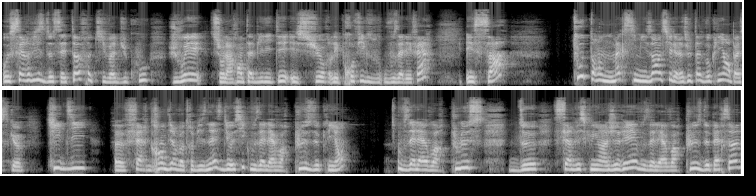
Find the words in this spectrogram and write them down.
au service de cette offre qui va du coup jouer sur la rentabilité et sur les profits que vous allez faire. Et ça, tout en maximisant aussi les résultats de vos clients parce que qui dit euh, faire grandir votre business dit aussi que vous allez avoir plus de clients vous allez avoir plus de services clients à gérer, vous allez avoir plus de personnes.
